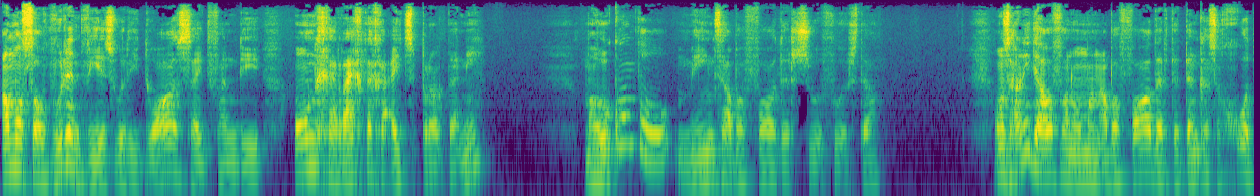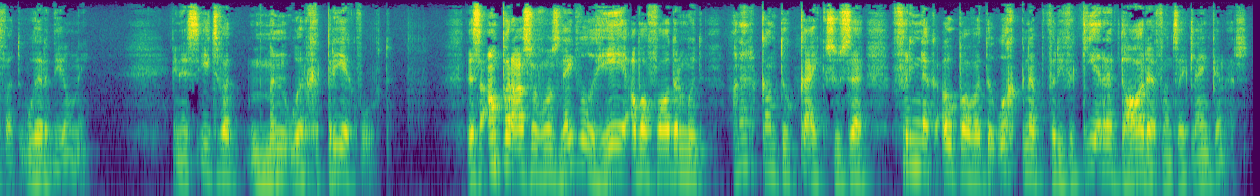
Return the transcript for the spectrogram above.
Almal sal woedend wees oor die dwaasheid van die ongeregtige uitspraak dan nie? Maar hoekom wil mense Abba Vader so voorstel? Ons hou nie daarvan om aan Abba Vader te dink as 'n God wat oordeel nie. En is iets wat min oor gepreek word. Dis amper asof ons net wil hê Abba Vader moet ander kant toe kyk, soos 'n vriendelike oupa wat 'n oog knip vir die verkeerde dade van sy kleinkinders.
